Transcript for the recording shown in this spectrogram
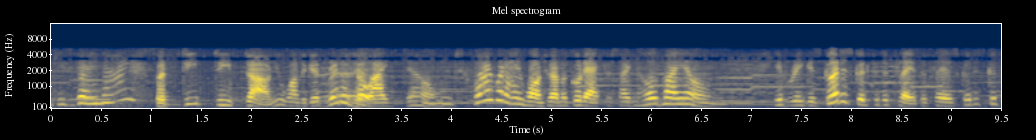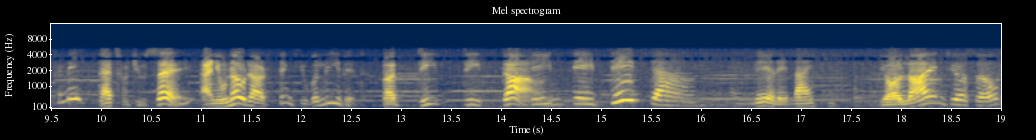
Think he's very nice. But deep, deep down, you want to get rid of him. No, I don't. Why would I want to? I'm a good actress. I can hold my own. If Rig is good, it's good for the play. If the play is good, it's good for me. That's what you say, and you no doubt think you believe it. But deep, deep down, Deep, deep, deep down, I really like him. you're lying to yourself.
